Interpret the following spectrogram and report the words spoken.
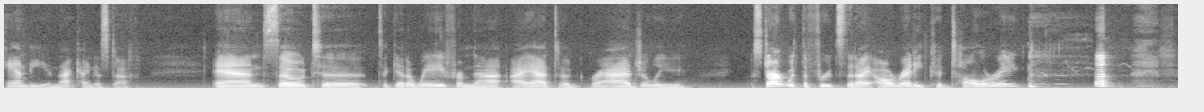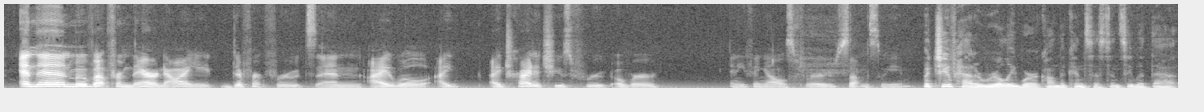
candy and that kind of stuff. And so to to get away from that, I had to gradually start with the fruits that I already could tolerate. and then move up from there. Now I eat different fruits and I will I I try to choose fruit over anything else for something sweet. But you've had to really work on the consistency with that,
